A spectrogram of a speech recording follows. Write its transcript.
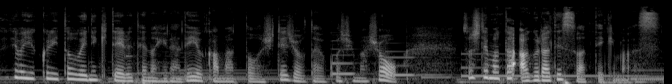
それではゆっくりと上に来ている手のひらで床マットをして上体を起こしましょう。そしてまたあぐらで座っていきます。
